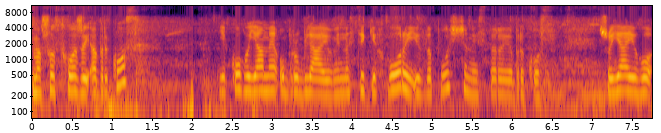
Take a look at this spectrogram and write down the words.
на що схожий абрикос, якого я не обробляю. Він настільки хворий і запущений, старий абрикос, що я його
